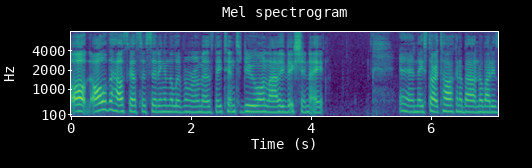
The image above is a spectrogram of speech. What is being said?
all all of the house guests are sitting in the living room as they tend to do on live eviction night, and they start talking about nobody's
